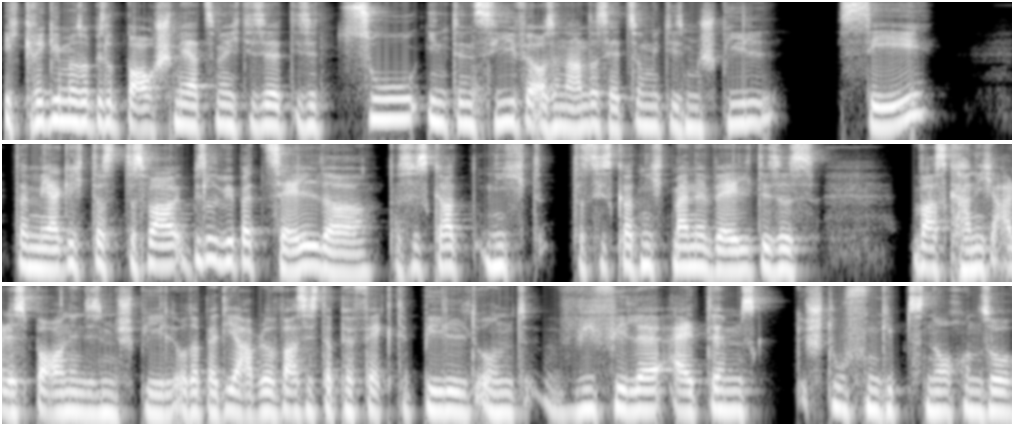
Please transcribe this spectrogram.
ich kriege immer so ein bisschen Bauchschmerzen, wenn ich diese, diese zu intensive Auseinandersetzung mit diesem Spiel sehe dann merke ich, dass das war ein bisschen wie bei Zelda. Das ist gerade nicht, das ist gerade nicht meine Welt, dieses, was kann ich alles bauen in diesem Spiel? Oder bei Diablo, was ist der perfekte Bild und wie viele Items, Stufen gibt's noch und so.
